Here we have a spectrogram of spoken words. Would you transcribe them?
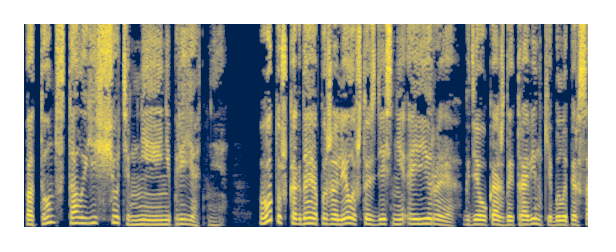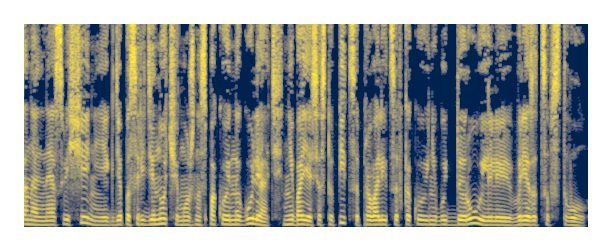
Потом стало еще темнее и неприятнее. Вот уж когда я пожалела, что здесь не Эйре, где у каждой травинки было персональное освещение и где посреди ночи можно спокойно гулять, не боясь оступиться, провалиться в какую-нибудь дыру или врезаться в ствол.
